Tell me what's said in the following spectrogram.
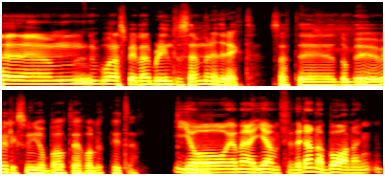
Um, våra spelare blir inte sämre direkt. Så att uh, de behöver liksom jobba åt det hållet lite. Ja, jag menar jämför vi denna banan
